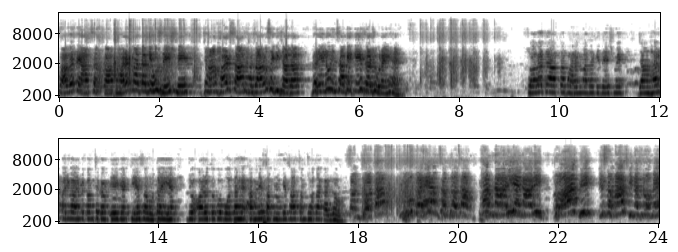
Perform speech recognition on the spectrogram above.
स्वागत है आप सबका भारत माता के उस देश में जहाँ हर साल हज़ारों से भी ज़्यादा घरेलू हिंसा के केस दर्ज हो रहे हैं। स्वागत है आपका भारत माता के देश में जहाँ हर परिवार में कम से कम एक व्यक्ति ऐसा होता ही है जो औरतों को बोलता है अपने सपनों के साथ समझौता कर लो। समझौता क्यों करें हम समझौता हम नारी है नारी जो आज भी इस समाज की नज़रों में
